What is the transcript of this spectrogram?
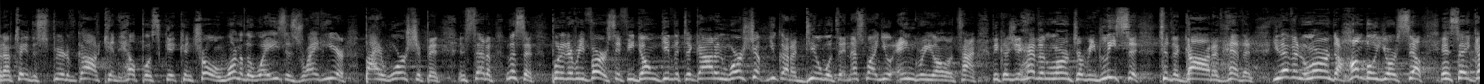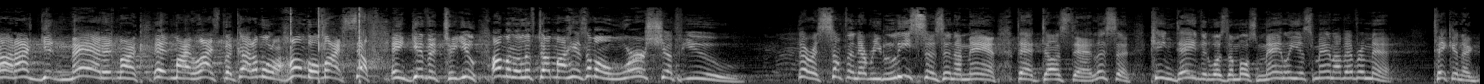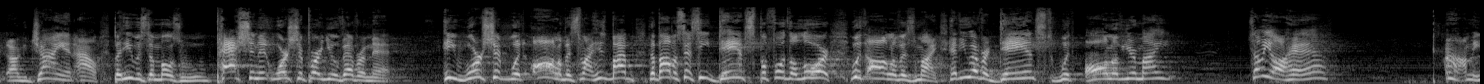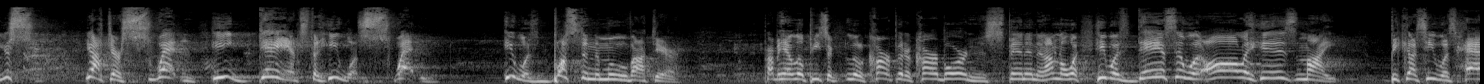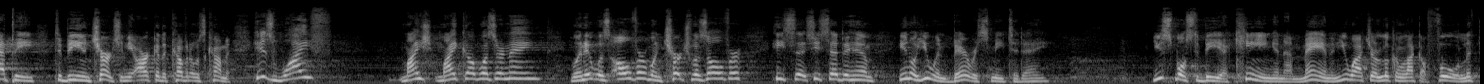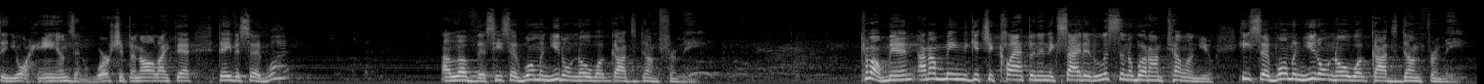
But I'm telling you, the Spirit of God can help us get control. And one of the ways is right here by worshiping. Instead of, listen, put it in reverse. If you don't give it to God in worship, you got to deal with it. And that's why you're angry all the time because you haven't learned to release it to the God of heaven. You haven't learned to humble yourself and say, God, I get mad at my, at my life, but God, I'm going to humble myself and give it to you. I'm going to lift up my hands. I'm going to worship you. There is something that releases in a man that does that. Listen, King David was the most manliest man I've ever met taking a, a giant out, but he was the most passionate worshiper you've ever met. He worshiped with all of his might. His Bible, the Bible says he danced before the Lord with all of his might. Have you ever danced with all of your might? Some of y'all have. Oh, I mean, you're, you're out there sweating. He danced he was sweating. He was busting the move out there. Probably had a little piece of little carpet or cardboard and was spinning, and I don't know what. He was dancing with all of his might because he was happy to be in church and the Ark of the Covenant was coming. His wife, Micah was her name, When it was over, when church was over, he said, she said to him, You know, you embarrassed me today. You're supposed to be a king and a man, and you out there looking like a fool, lifting your hands and worshiping all like that. David said, What? I love this. He said, Woman, you don't know what God's done for me. Come on, man. I don't mean to get you clapping and excited. Listen to what I'm telling you. He said, Woman, you don't know what God's done for me.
